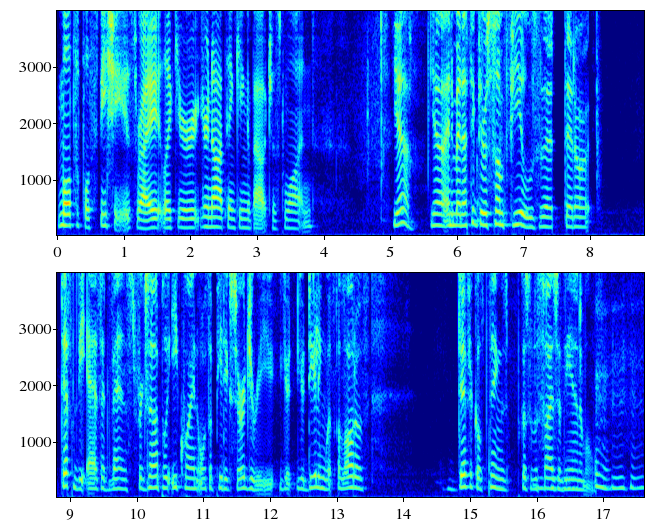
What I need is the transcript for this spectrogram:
multiple species right like you're you're not thinking about just one Yeah, yeah, and I mean, I think there are some fields that that are definitely as advanced. For example, equine orthopedic surgery. You're, you're dealing with a lot of difficult things because of the size of the animal. Mm-hmm.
